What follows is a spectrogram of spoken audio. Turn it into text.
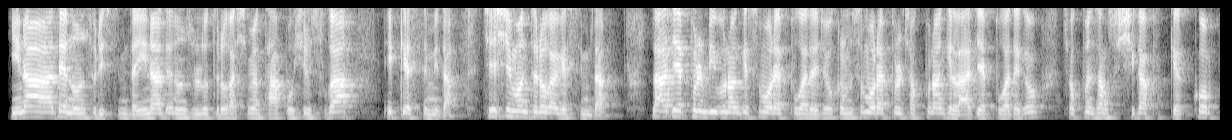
인하대 논술이 있습니다. 인하대 논술로 들어가시면 다 보실 수가 있겠습니다. 제시문 들어가겠습니다. 라지 F를 미분한 게 스몰 F가 되죠. 그럼 스몰 F를 적분한 게 라지 F가 되고 적분상수 C가 붙겠고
